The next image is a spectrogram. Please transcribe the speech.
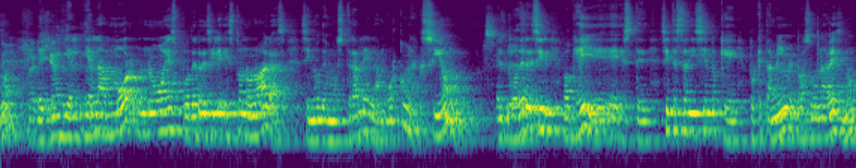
¿no? Sí, Eh, y, el, y el amor no es poder decirle esto no lo hagas, sino demostrarle el amor con acción. El poder decir, ok, eh, este, sí te está diciendo que, porque también me pasó una vez, ¿no?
